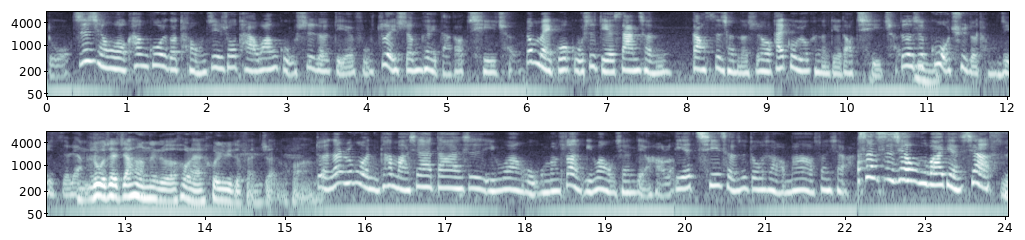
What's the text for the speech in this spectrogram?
多。之前我有看过一个统计，说台湾股市的跌幅最深可以达到七成，就美国股市跌三成。到四成的时候，台股有可能跌到七成，这个是过去的统计资料。嗯，如果再加上那个后来汇率的反转的话，对，那如果你看嘛，现在大概是一万五，我们算一万五千点好了，跌七成是多少？妈，算下剩四千五百点，吓死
